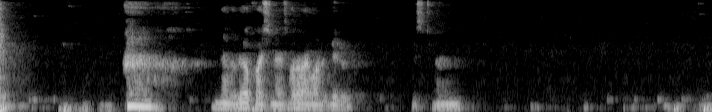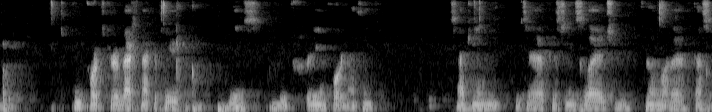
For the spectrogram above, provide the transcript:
it. now the real question is, what do I want to do this turn? I think Corpse Cur back necropede is pretty important, I think. So I can get a piston sledge and filling one of the dust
